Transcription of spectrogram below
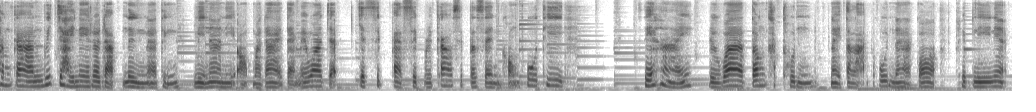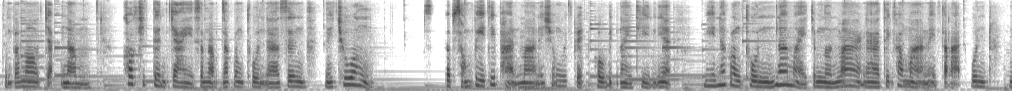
ทำการวิจัยในระดับหนึ่งนะ ถึงมีหน้านี้ออกมาได้ แต่ไม่ว่าจะ 70 80 หรือ 90%ของผู้ที่เสียหายหรือว่าต้องขาดทุนในตลาดหุ้นนะคะก็คลิปนี้เนี่ยคุณประเมาจะนำ ข้อคิดเตือนใจสำหรับนักลงทุนนะซึ่งในช่วงเกือบ2 ปีที่ผ่านมาในช่วงวิกฤตโควิด -19 เนี่ยมีนักลงทุนหน้าใหม่จำนวนมากนะคะที่เข้ามาในตลาดหุ้น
